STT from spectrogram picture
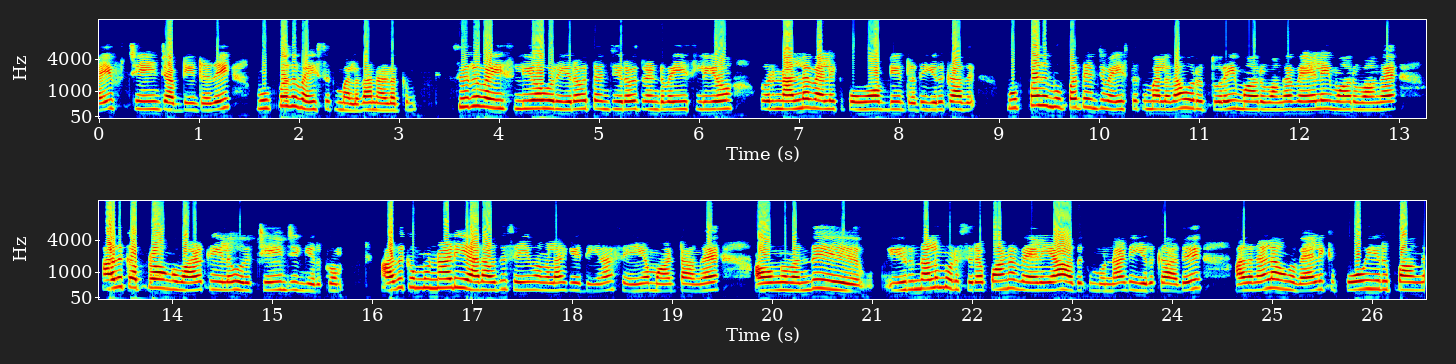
லைஃப் சேஞ்ச் அப்படின்றதே முப்பது வயசுக்கு மேலதான் நடக்கும். சிறு வயசுலயோ ஒரு இருபத்தஞ்சு இருபத்தி ரெண்டு வயசுலயோ ஒரு நல்ல வேலைக்கு போவோம் அப்படின்றது இருக்காது. முப்பது முப்பத்தஞ்சு வயசுக்கு மேலதான் ஒரு துறை மாறுவாங்க வேலை மாறுவாங்க. அதுக்கப்புறம் அவங்க வாழ்க்கையில ஒரு சேஞ்சிங் இருக்கும். அதுக்கு முன்னாடி யாராவது செய்வாங்களா கேட்டீங்கன்னா செய்ய மாட்டாங்க. அவங்க வந்து இருந்தாலும் ஒரு சிறப்பான வேலையா அதுக்கு முன்னாடி இருக்காது. அதனால அவங்க வேலைக்கு போயிருப்பாங்க.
